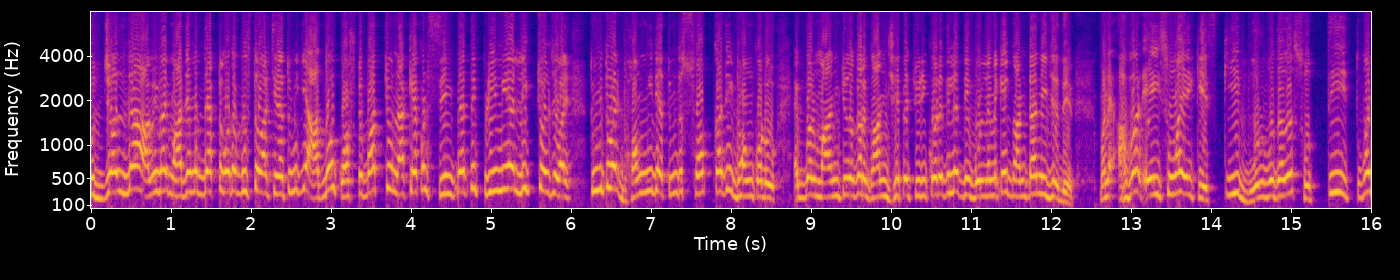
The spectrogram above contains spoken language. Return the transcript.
উজ্জ্বল দা, আমি ভাই মাঝে মধ্যে একটা কথা বুঝতে পারছি না। তুমি কি আদৌ কষ্ট পাচ্ছ নাকি এখন সিম্প্যাথি প্রিমিয়ার লিগ চলছে ভাই? তুমি তো ভাই ঢং মিডিয়া, তুমি তো সব কাজেই ঢং করো। একবার মাঞ্চু দাদার গান ঝেপে চুরি করে দিলে দিয়ে বললে নাকি গানটা নিজেদের। মানে আবার এই সময় এই কেস কি বলব দাদা, সত্যি? তোমার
